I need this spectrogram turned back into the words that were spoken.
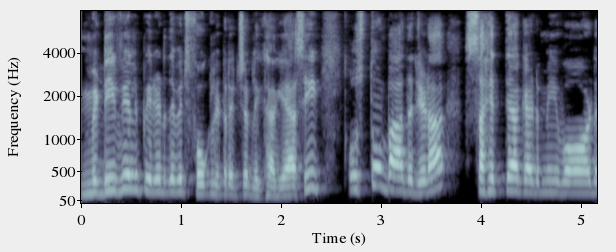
ਮਿਡੀਵੀਅਲ ਪੀਰੀਅਡ ਦੇ ਵਿੱਚ ਫੋਕ ਲਿਟਰੇਚਰ ਲਿਖਿਆ ਗਿਆ ਸੀ। ਉਸ ਤੋਂ ਬਾਅਦ ਜਿਹੜਾ ਸਾਹਿਤਿਆ ਅਕੈਡਮੀ ਅਵਾਰਡ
